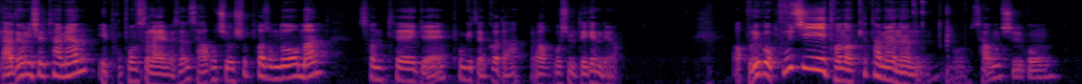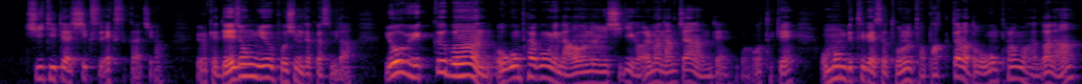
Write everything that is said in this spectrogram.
라데온이 싫다면 이 퍼포먼스 라인에서는 4975 슈퍼 정도만 선택의 폭이 될 거다라고 보시면 되겠네요. 어, 그리고 굳이 더 넣겠다면은 뭐 4070 GDDR6X까지요. 이렇게 네 종류 보시면 될 것 같습니다. 요 윗급은 5080이 나오는 시기가 얼마 남지 않았는데 뭐 어떻게 온몸 비트에서 돈을 더 박더라도 5080을 가거나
